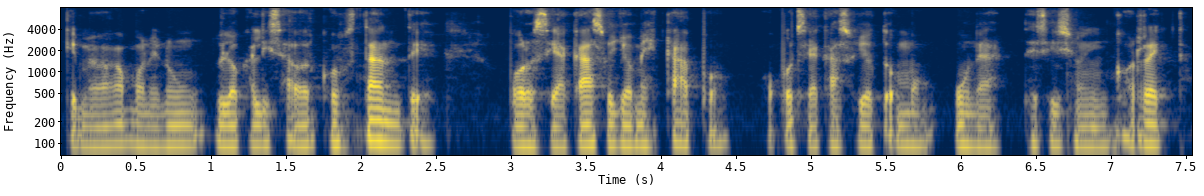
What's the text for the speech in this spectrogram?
que me van a poner un localizador constante por si acaso yo me escapo o por si acaso yo tomo una decisión incorrecta?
